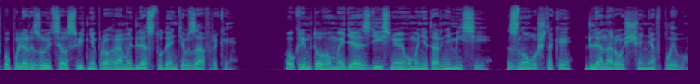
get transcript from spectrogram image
популяризуються освітні програми для студентів з Африки. Окрім того, медіа здійснює гуманітарні місії, знову ж таки, для нарощення впливу.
